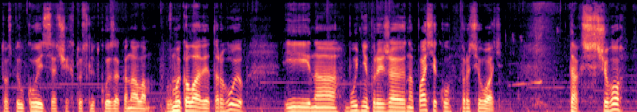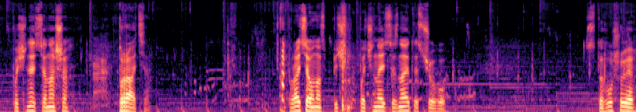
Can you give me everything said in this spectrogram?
хто спілкується чи хто слідкує за каналом. В Миколаєві я торгую. І на будні приїжджаю на пасіку працювати. Так, з чого почнеться наша праця. Праця у нас почнеться, знаєте, з чого? З того, що я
